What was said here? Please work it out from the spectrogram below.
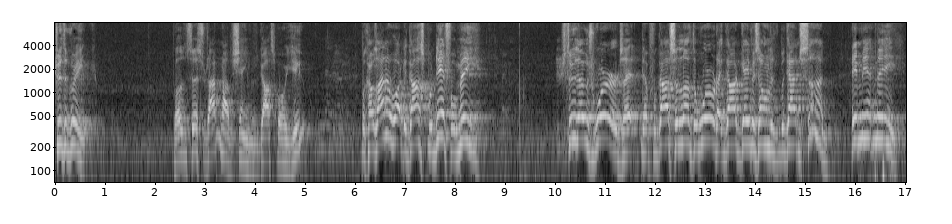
to the Greek. Brothers and sisters, I'm not ashamed of the gospel, are you? Because I know what the gospel did for me. Through those words that, that for God so loved the world that God gave his only begotten Son. It meant me.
